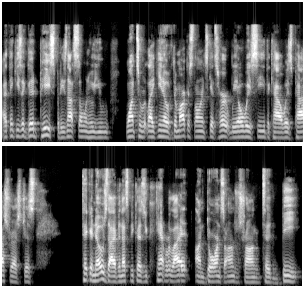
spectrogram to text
I think he's a good piece, but he's not someone who you want to like. You know, if Demarcus Lawrence gets hurt, we always see the Cowboys pass rush just take a nosedive, and that's because you can't rely on Dorance Armstrong to beat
